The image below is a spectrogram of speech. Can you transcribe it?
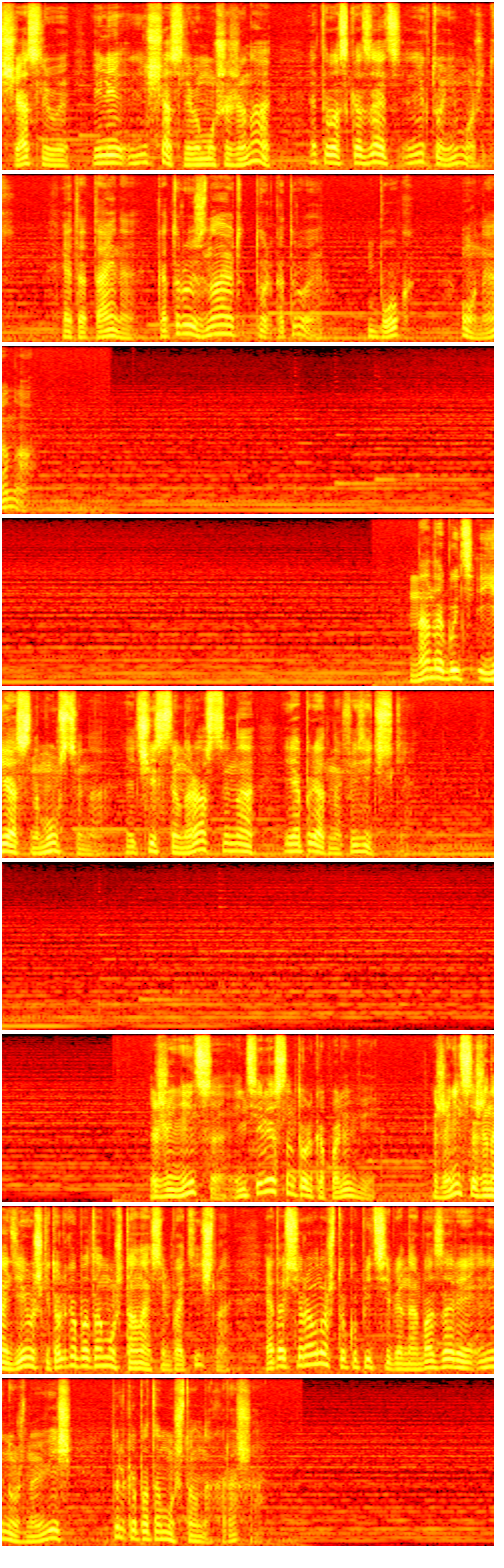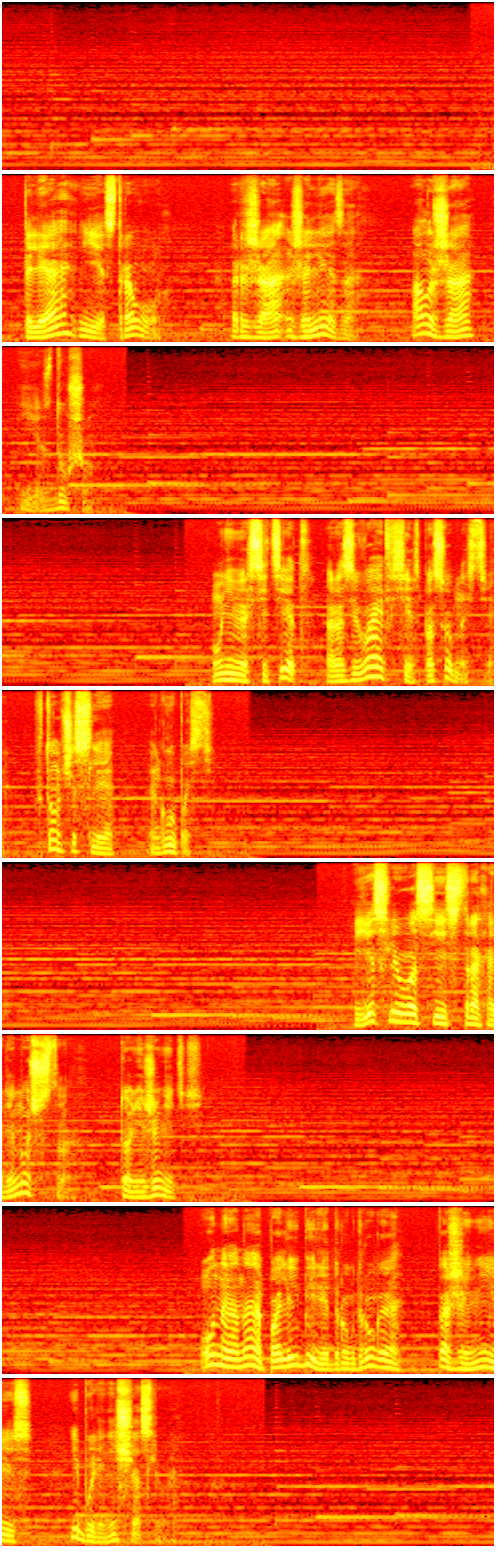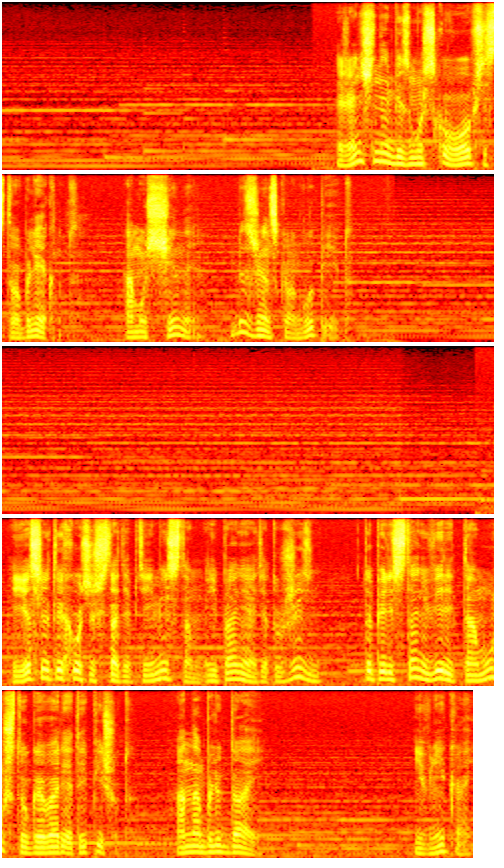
Счастливы или несчастливы муж и жена, этого сказать никто не может. Это тайна, которую знают только трое. Бог, он и она. Надо быть ясным умственно, чистым нравственно и опрятным физически. Жениться интересно только по любви. Жениться же на девушке только потому, что она симпатична, это все равно, что купить себе на базаре ненужную вещь только потому, что она хороша. Тля ест траву, ржа – железо, а лжа ест душу. Университет развивает все способности, в том числе глупость. Если у вас есть страх одиночества, то не женитесь. Он и она полюбили друг друга, поженились и были несчастливы. Женщины без мужского общества блекнут, а мужчины без женского глупеют. Если ты хочешь стать оптимистом и понять эту жизнь, то перестань верить тому, что говорят и пишут, а наблюдай и вникай.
